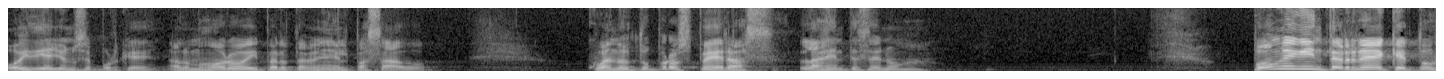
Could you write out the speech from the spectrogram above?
hoy día, yo no sé por qué, a lo mejor hoy, pero también en el pasado, cuando tú prosperas, la gente se enoja. Pon en internet que tú,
